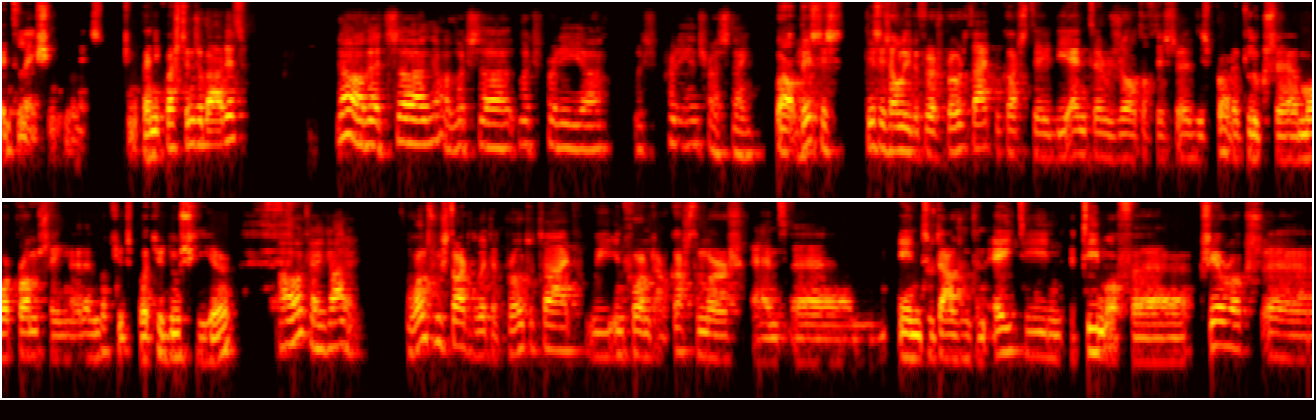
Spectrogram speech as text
ventilation unit. Any questions about it? No, that's uh, no, it looks uh, looks pretty uh, looks pretty interesting. Well, Yeah. this is this is only the first prototype because the, the end result of this uh, this product looks uh, more promising than what you what you do see here. Oh, okay, got it. Once we started with that prototype, we informed our customers, and um, in 2018, a team of uh, Xerox uh,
